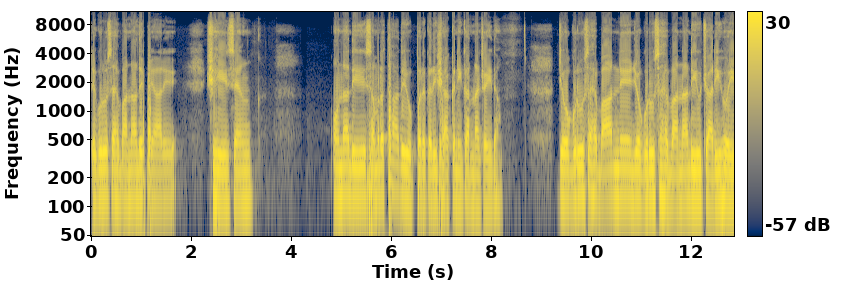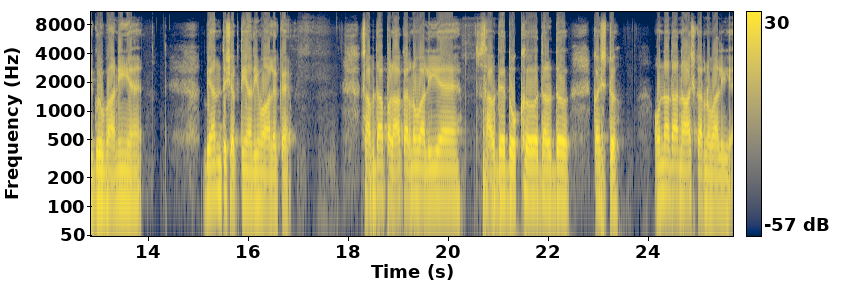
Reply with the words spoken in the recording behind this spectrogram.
ਅਤੇ ਗੁਰੂ ਸਾਹਿਬਾਨਾਂ ਦੇ ਪਿਆਰੇ ਸ਼ਹੀਦ ਸਿੰਘ, ਉਹਨਾਂ ਦੀ ਸਮਰੱਥਾ ਦੇ ਉੱਪਰ ਕਦੀ ਸ਼ੱਕ ਨਹੀਂ ਕਰਨਾ ਚਾਹੀਦਾ। ਜੋ ਗੁਰੂ ਸਾਹਿਬਾਨ ਨੇ, ਜੋ ਗੁਰੂ ਸਾਹਿਬਾਨਾਂ ਦੀ ਉਚਾਰੀ ਹੋਈ ਗੁਰਬਾਣੀ ਹੈ, ਬੇਅੰਤ ਸ਼ਕਤੀਆਂ ਦੀ ਮਾਲਕ ਹੈ। ਸਭ ਦਾ ਭਲਾ ਕਰਨ ਵਾਲੀ ਹੈ, ਸਭ ਦੇ ਦੁੱਖ, ਦਰਦ, ਕਸ਼ਟ ਉਹਨਾਂ ਦਾ ਨਾਸ਼ ਕਰਨ ਵਾਲੀ ਹੈ।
